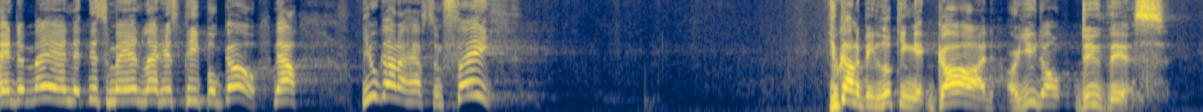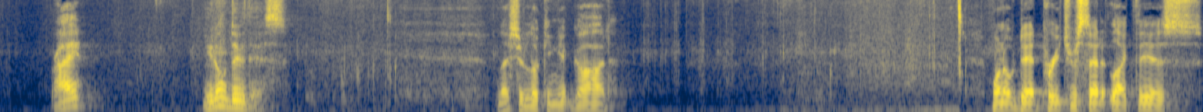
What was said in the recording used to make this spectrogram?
and demand that this man let his people go. Now, you got to have some faith. You got to be looking at God or you don't do this. Right? You don't do this unless you're looking at God. One old dead preacher said it like this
